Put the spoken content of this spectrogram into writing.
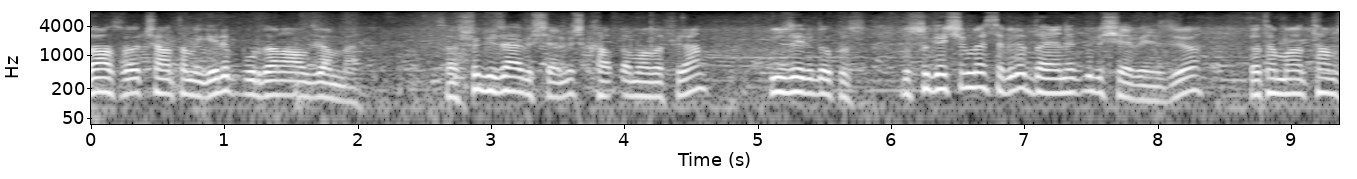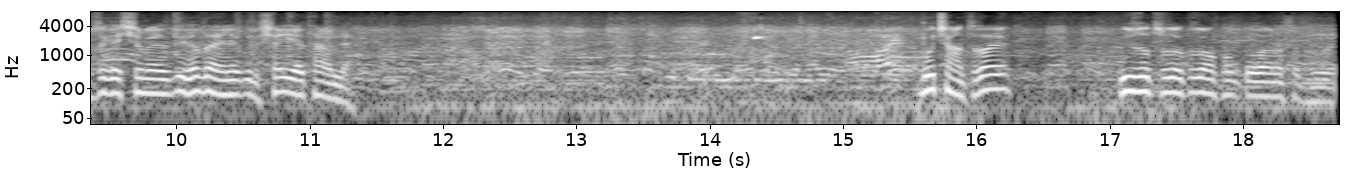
Daha sonra çantamı gelip buradan alacağım ben. Mesela şu güzel bir şeymiş katlamalı filan. 159. Bu su geçirmezse bile dayanıklı bir şeye benziyor. Zaten bana tam su geçirmez değil de dayanıklı bir şey yeterli. Bu çantada 139 Hong Kong dolarına satılıyor.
